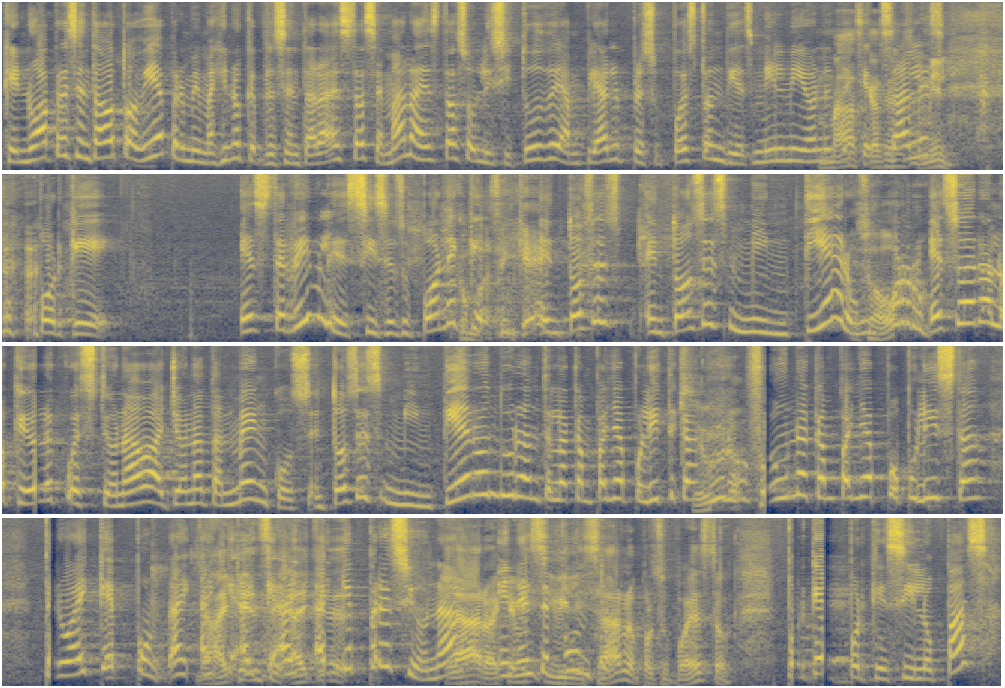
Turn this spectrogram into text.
que no ha presentado todavía, pero me imagino que presentará esta semana esta solicitud de ampliar el presupuesto en 10 mil millones de quetzales, porque es terrible. Si se supone que entonces entonces mintieron. Eso era lo que yo le cuestionaba a Jonathan Mencos. Entonces mintieron durante la campaña política. Fue una campaña populista, pero hay que hay, que, presionar claro, hay en que ese punto. por supuesto. ¿Por qué? Porque si lo pasa,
